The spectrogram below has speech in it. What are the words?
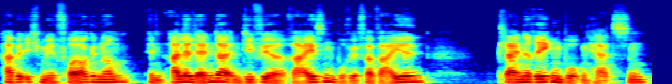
habe ich mir vorgenommen, in alle Länder, in die wir reisen, wo wir verweilen, kleine Regenbogenherzen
